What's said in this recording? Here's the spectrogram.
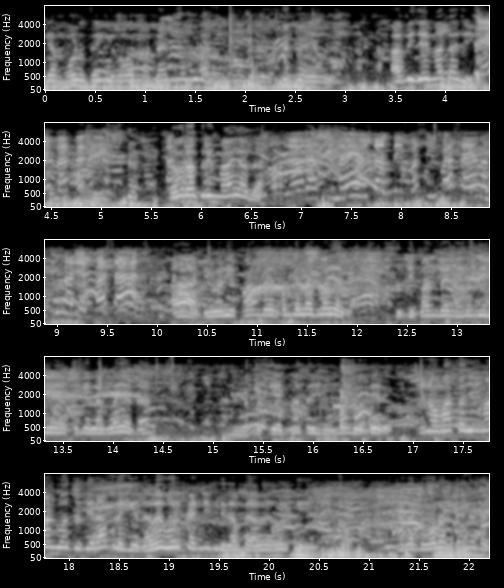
કેમ મોડું થઈ ગયું સવારનો ટાઈમ ન મળ્યો? આપી જય માતાજી. નવરાત્રીમાં આવ્યા હતા હા દિવાળીએ પાનભાઈ પગે લાગવા આવ્યા હતા સુધી પાનભાઈ ના મંદિરે પગે લગવાયા હતા અને પછી આજ માતાજીનો માંડવો ત્યારે એનો માતાજી માંડવો હતો ત્યારે આપણે ગયા હતા. હવે ઓળખાણ નીકળી આપણે હવે ઓળખી નકર તો ઓળખતા નતા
